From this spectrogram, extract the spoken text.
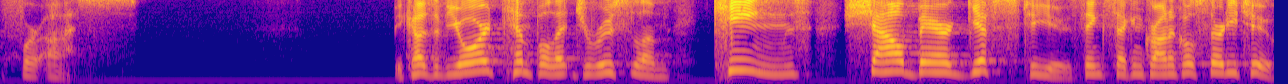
for us. Because of your temple at Jerusalem, kings shall bear gifts to you. Think Second Chronicles 32.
